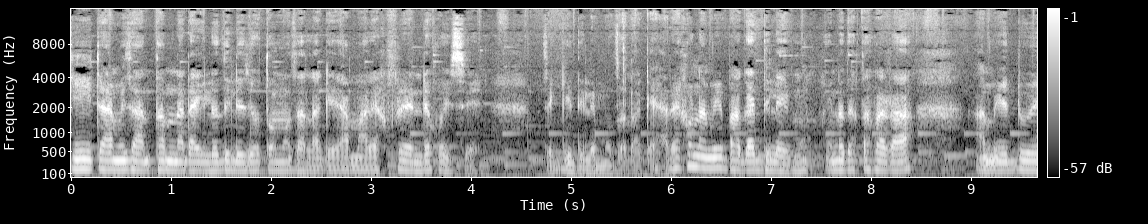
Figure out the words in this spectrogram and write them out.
ঘিটা আমি জানতাম না, ডাইলও দিলে যত মজা লাগে। আমার এক ফ্রেন্ডে হয়েছে যে দিলে মজা লাগে। আর এখন আমি বাগার দিলাইমু এনে দেখতে পারা আমি দুই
